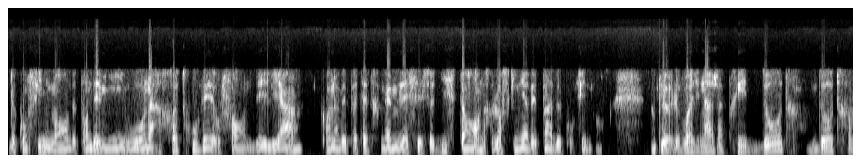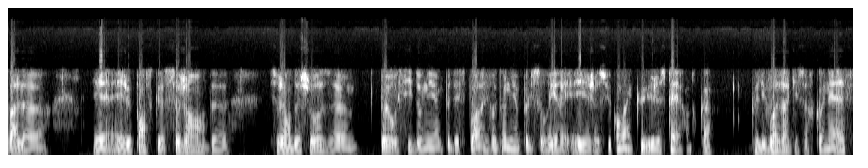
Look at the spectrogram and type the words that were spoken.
de confinement, de pandémie, où on a retrouvé au fond des liens qu'on avait peut-être même laissé se distendre lorsqu'il n'y avait pas de confinement. Donc le, voisinage a pris d'autres d'autres valeurs, et, je pense que ce genre de ce genre de choses euh, peut aussi donner un peu d'espoir et redonner un peu le sourire. Et, je suis convaincu, et j'espère en tout cas, que les voisins qui se reconnaissent,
